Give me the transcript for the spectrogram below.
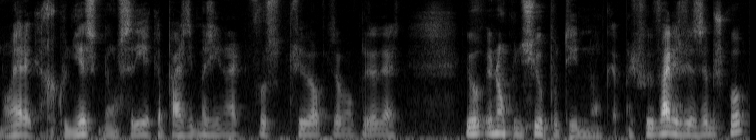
não era, reconheço que não seria capaz de imaginar que fosse possível fazer uma coisa desta. Eu, eu não conheci o Putin nunca, mas fui várias vezes a Moscou,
